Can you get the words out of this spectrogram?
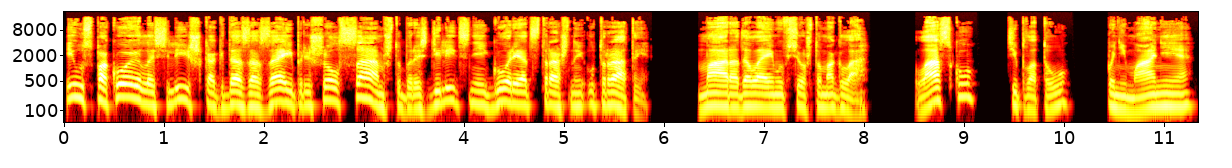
и успокоилась лишь, когда Зазай пришел сам, чтобы разделить с ней горе от страшной утраты. Мара дала ему все, что могла. Ласку, теплоту, понимание,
